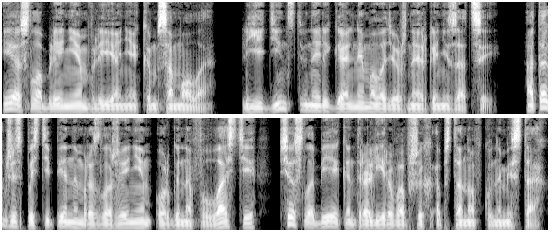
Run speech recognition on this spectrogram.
и ослаблением влияния комсомола, единственной легальной молодежной организации а также с постепенным разложением органов власти, все слабее контролировавших обстановку на местах.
